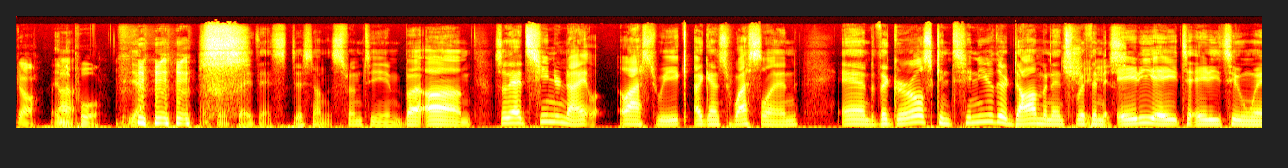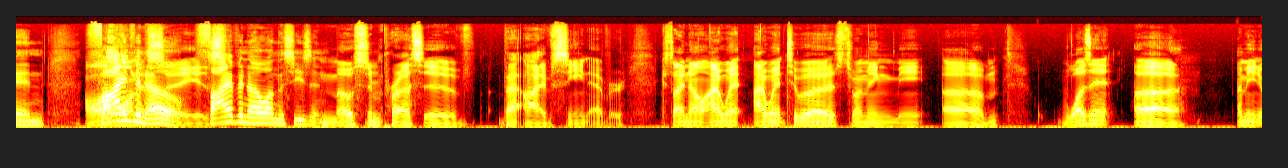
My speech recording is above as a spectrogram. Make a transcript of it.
Go in uh, the pool. Yeah. I was gonna say this just on the swim team, but um, so they had senior night last week against West Linn, and the girls continue their dominance with an 88 to 82 win, All five and wanna 0, five and 0 on the season. most impressive that I've seen ever. Cause I know I went I went to a swimming meet. Um, wasn't uh I mean,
